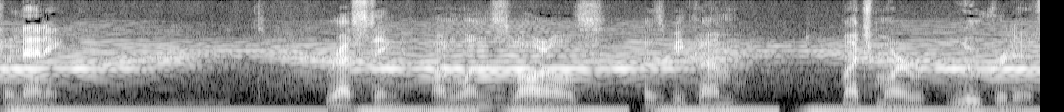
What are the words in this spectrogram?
for many. Resting on one's laurels has become much more lucrative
